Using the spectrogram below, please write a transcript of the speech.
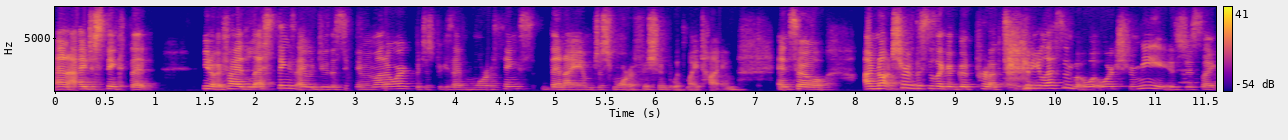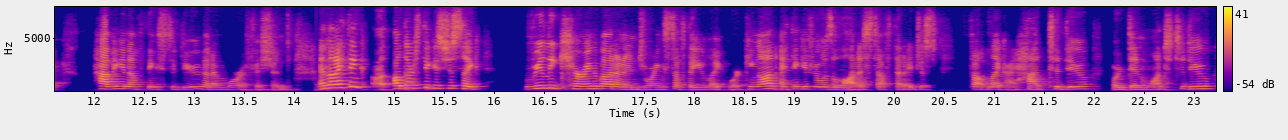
And I just think that you know, if I had less things, I would do the same amount of work, but just because I have more things, then I am just more efficient with my time. And so I'm not sure if this is like a good productivity lesson, but what works for me is just like having enough things to do that I'm more efficient. And then I think other thing is just like really caring about and enjoying stuff that you like working on. I think if it was a lot of stuff that I just felt like I had to do or didn't want to do,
